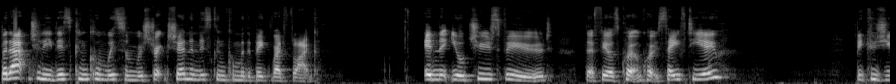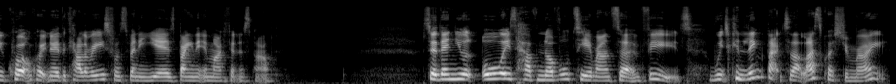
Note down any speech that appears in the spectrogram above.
But actually, this can come with some restriction and this can come with a big red flag in that you'll choose food that feels quote unquote safe to you because you quote unquote know the calories from spending years banging it in MyFitnessPal. So then you'll always have novelty around certain foods, which can link back to that last question, right?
